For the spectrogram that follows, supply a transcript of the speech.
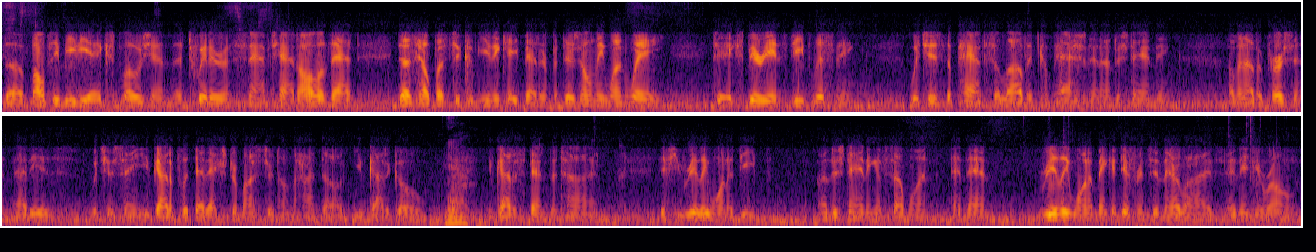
the multimedia explosion, the Twitter, Snapchat, all of that does help us to communicate better. But there's only one way to experience deep listening, which is the path to love and compassion and understanding of another person. That is what you're saying. You've got to put that extra mustard on the hot dog. You've got to go. Yeah. You've got to spend the time if you really want a deep understanding of someone, and then really want to make a difference in their lives and in your own.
